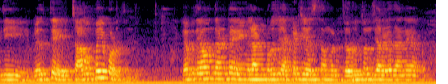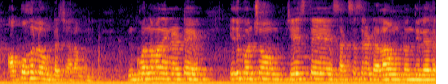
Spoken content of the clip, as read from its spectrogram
ఇది వెళ్తే చాలా ఉపయోగపడుతుంది. లేకపోతే ఏముందంటే ఇలాంటి ప్రొసీజర్ ఎక్కడ చేస్తాం జరుగుతుంది జరగదనే అపోహల్లో ఉంటారు చాలామంది. ఇంకొంతమంది ఏంటంటే ఇది కొంచెం చేస్తే సక్సెస్ రేట్ ఎలా ఉంటుంది లేదా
